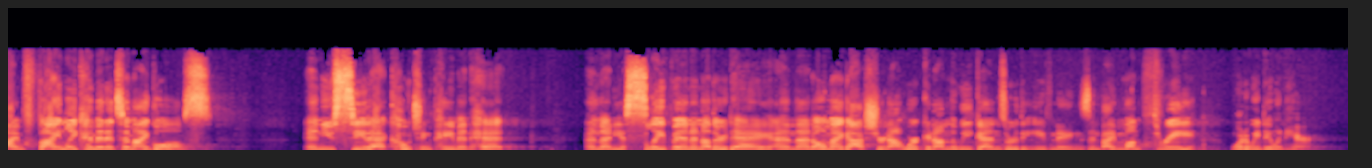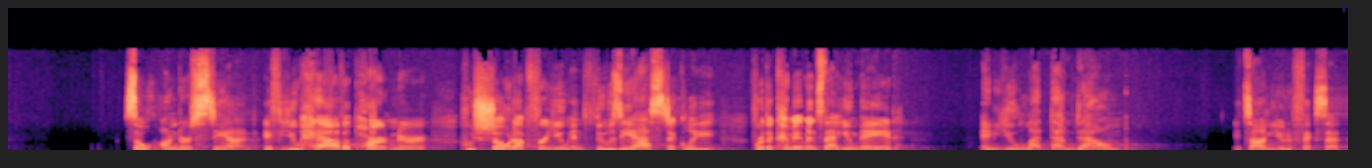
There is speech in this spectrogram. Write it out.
I'm finally committed to my goals. And you see that coaching payment hit. And then you sleep in another day. And then, oh my gosh, you're not working on the weekends or the evenings. And by month three, what are we doing here? So understand if you have a partner who showed up for you enthusiastically for the commitments that you made and you let them down, it's on you to fix it.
